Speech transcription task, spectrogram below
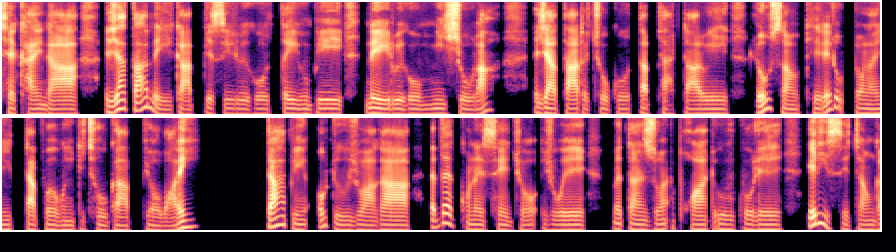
ချက်ခိုင်းတာအရသားတွေကပစ္စည်းတွေကိုသိမ်းယူပြီးနေတွေကိုမိရှို့တာအရသားတချို့ကိုတပ်ဖြတ်တာတွေလှုပ်ဆောင်ခဲ့တယ်လို့တော်လိုင်းတပ်ဖွဲ့ဝင်တချို့ကပြောပါတယ် ဒါပြင်အုတ်တူရွာကအသက်80ကျော်အရွယ်မတန်ဆွမ်းအဖွားတူကိုလည်းအဲ့ဒီစစ်ကြောင်းက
